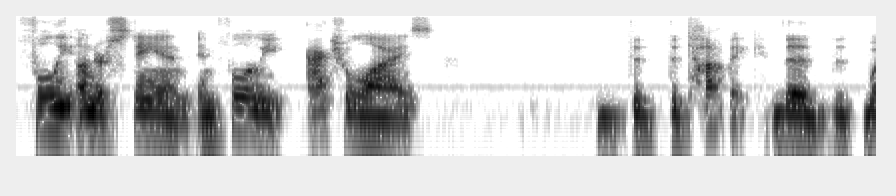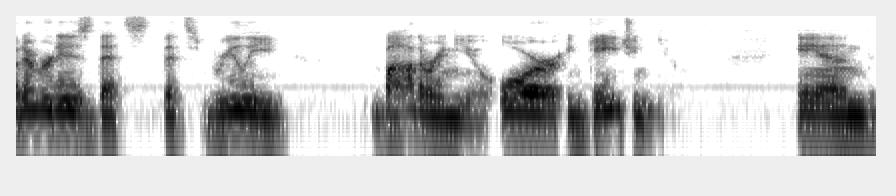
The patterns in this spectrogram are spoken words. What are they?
fully understand and fully actualize the the topic the, the whatever it is that's that's really bothering you or engaging you and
